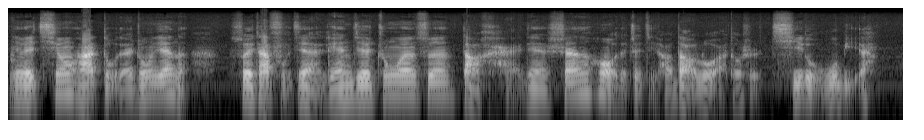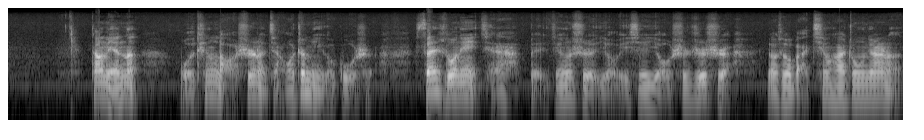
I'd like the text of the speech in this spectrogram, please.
因为清华堵在中间呢，所以它附近连接中关村到海淀山后的这几条道路啊，都是奇堵无比啊。当年呢，我听老师呢讲过这么一个故事：三十多年以前啊，北京市有一些有识之士要求把清华中间呢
